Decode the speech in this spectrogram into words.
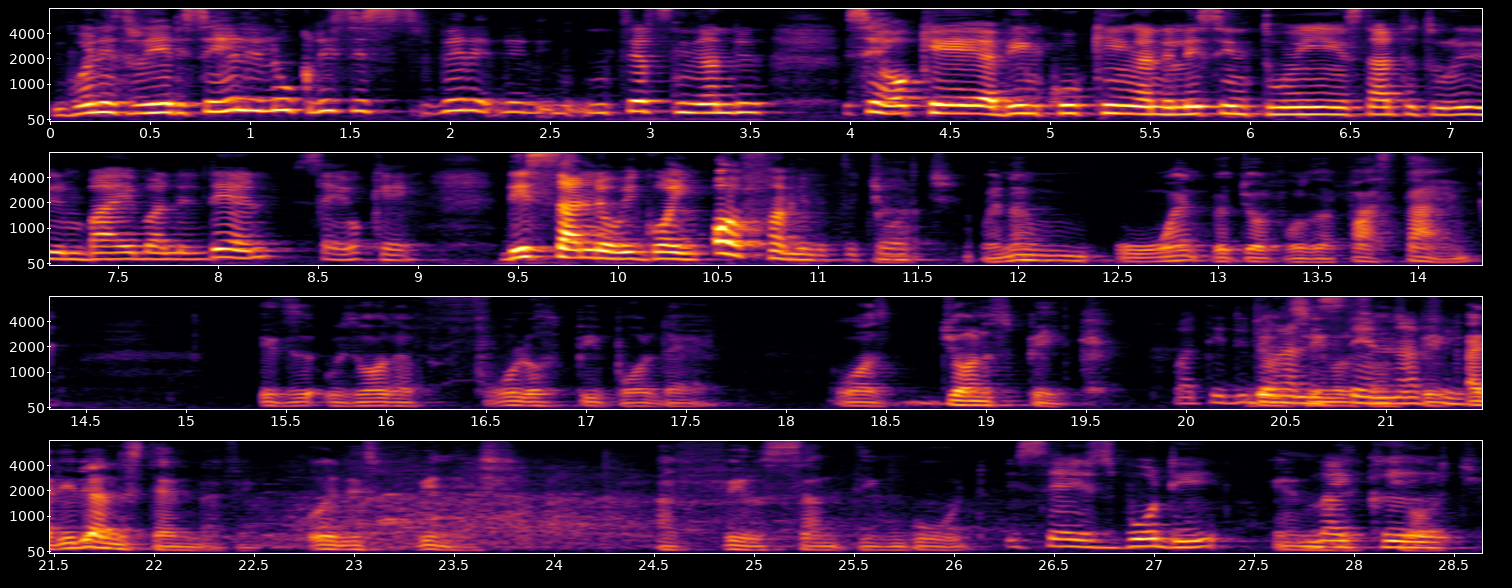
When it's ready, say, Eli, look, this is very interesting. And say, okay, I've been cooking and listen to him, started to read in Bible, and then say, okay, this Sunday we're going all family to church. When I went to church for the first time, it was all the full of people there. It was John speak. But he didn't John understand Singleton nothing. Speak. I didn't understand nothing. When it's finished, I feel something good He says body in like the uh, church.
